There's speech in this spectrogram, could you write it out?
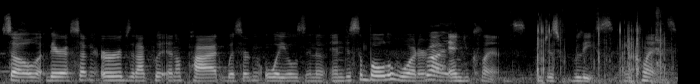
So there are certain herbs that I put in a pot with certain oils in, a, in just a bowl of water, Right. and you cleanse. You just release and cleanse.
